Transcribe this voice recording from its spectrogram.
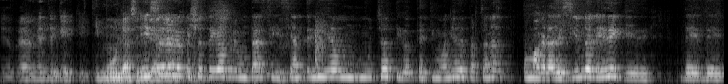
eh, realmente que, que estimula a seguir Eso era lo que yo te iba a preguntar, si, si han tenido muchos digo, testimonios de personas como agradeciéndoles de que de, de-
